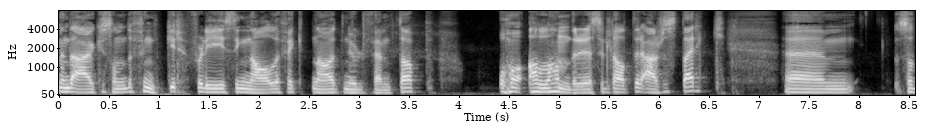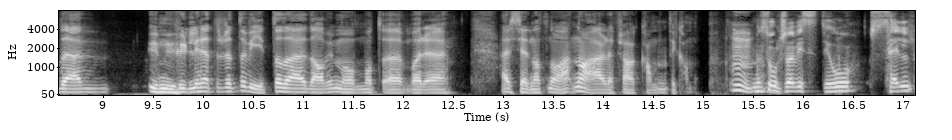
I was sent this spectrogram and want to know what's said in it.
Men det er jo ikke sånn det funker, fordi signaleffekten av et 0-5-tap og alle andre resultater er så sterk. Ehm, så det er umulig rett og slett å vite, og det er da vi må på måte bare erkjenne at nå er, nå er det fra kamp til kamp. Men Solskjær visste jo selv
